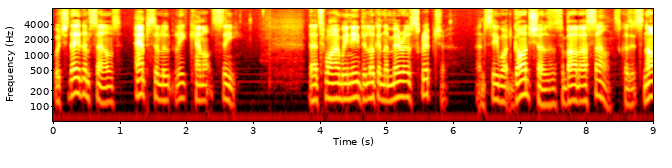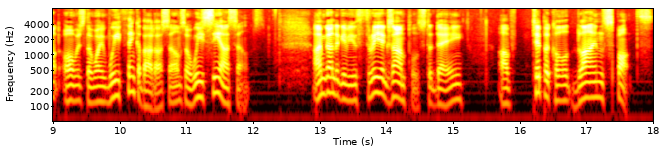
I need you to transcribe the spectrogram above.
which they themselves absolutely cannot see. That's why we need to look in the mirror of Scripture and see what God shows us about ourselves, because it's not always the way we think about ourselves or we see ourselves. I'm going to give you three examples today of typical blind spots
